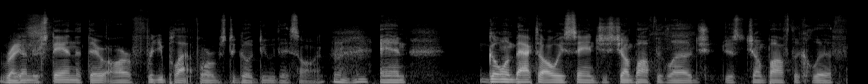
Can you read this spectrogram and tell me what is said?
Right. We understand that there are free platforms to go do this on. And going back to always saying just jump off the ledge, just jump off the cliff,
